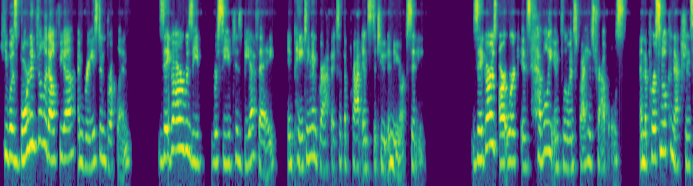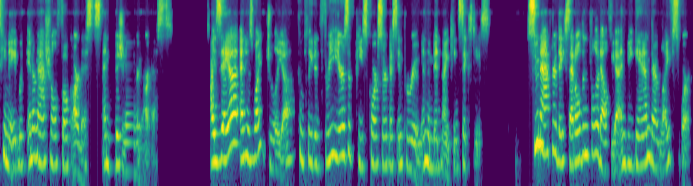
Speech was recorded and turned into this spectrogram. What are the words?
He was born in Philadelphia and raised in Brooklyn. Zagar received, received his BFA in painting and graphics at the Pratt Institute in New York City. Zagar's artwork is heavily influenced by his travels and the personal connections he made with international folk artists and visionary artists. Isaiah and his wife Julia completed three years of Peace Corps service in Peru in the mid 1960s. Soon after, they settled in Philadelphia and began their life's work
